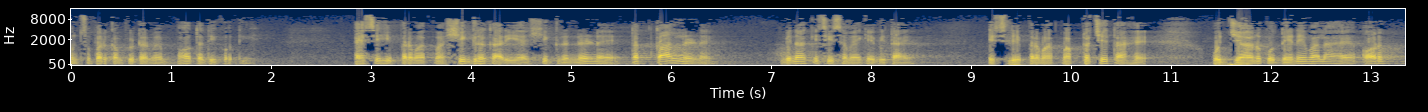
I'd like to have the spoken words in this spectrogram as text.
उन सुपर कंप्यूटर में बहुत अधिक होती है। ऐसे ही परमात्मा शीघ्रकारी है, शीघ्र निर्णय, तत्काल निर्णय, बिना किसी समय के बिताए। इसलिए परमात्मा प्रचेता है, वो ज्ञान को देने वाला है और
